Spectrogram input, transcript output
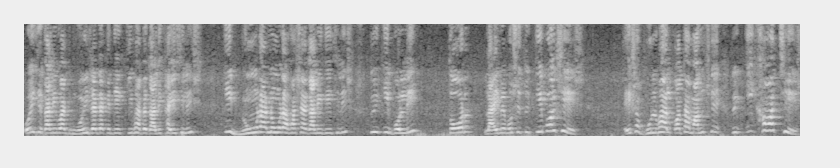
ওই যে গালিবাজ মহিলাটাকে দিয়ে কীভাবে গালি খাইয়েছিলিস? কি নোংরা নোংরা ভাষায় গালি দিয়েছিলিস? তুই কি বললি? তোর লাইভে বসে তুই কি বলছিস? এইসব ভুলভাল কথা মানুষকে তুই কি খাওয়াচ্ছিস?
